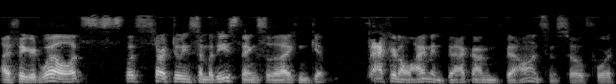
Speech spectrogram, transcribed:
I figured, well, let's let's start doing some of these things so that I can get back in alignment, back on balance, and so forth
